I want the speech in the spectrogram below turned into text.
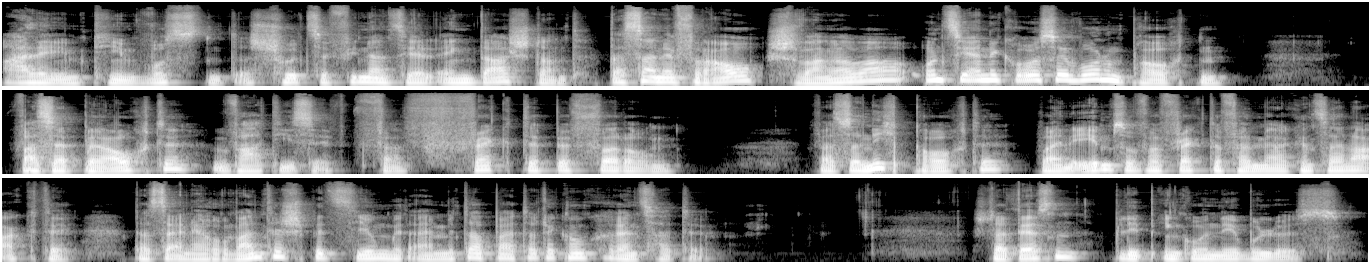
Alle im Team wussten, dass Schulze finanziell eng dastand, dass seine Frau schwanger war und sie eine größere Wohnung brauchten. Was er brauchte, war diese verfreckte Beförderung. Was er nicht brauchte, war ein ebenso verfreckter Vermerk in seiner Akte, dass er eine romantische Beziehung mit einem Mitarbeiter der Konkurrenz hatte. Stattdessen blieb Ingo nebulös.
